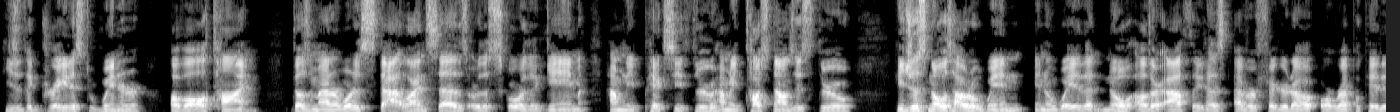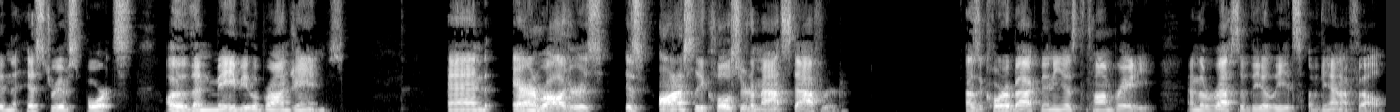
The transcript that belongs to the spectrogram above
He's the greatest winner of all time. Doesn't matter what his stat line says or the score of the game, how many picks he threw, how many touchdowns he threw. He just knows how to win in a way that no other athlete has ever figured out or replicated in the history of sports, other than maybe LeBron James. And Aaron Rodgers is honestly closer to Matt Stafford as a quarterback than he is to Tom Brady and the rest of the elites of the NFL.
